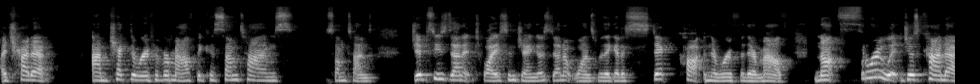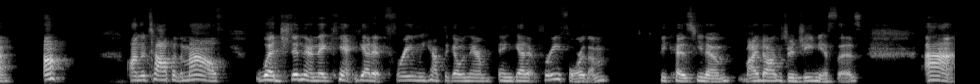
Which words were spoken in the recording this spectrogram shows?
I try to um, check the roof of her mouth because sometimes, sometimes Gypsy's done it twice and Django's done it once where they get a stick caught in the roof of their mouth, not through it, just kind of uh, on the top of the mouth, wedged in there, and they can't get it free. And we have to go in there and get it free for them because, you know, my dogs are geniuses. Uh,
